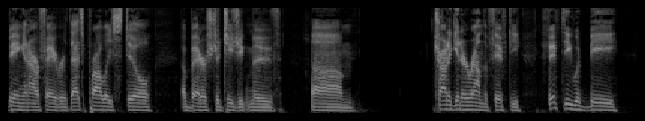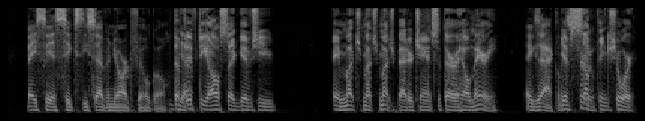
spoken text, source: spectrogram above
being in our favor, that's probably still a better strategic move. Um, try to get it around the 50. 50 would be basically a 67 yard field goal. The Yeah. 50 also gives you a much, much, much better chance to throw a Hail Mary. Exactly. If something short.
